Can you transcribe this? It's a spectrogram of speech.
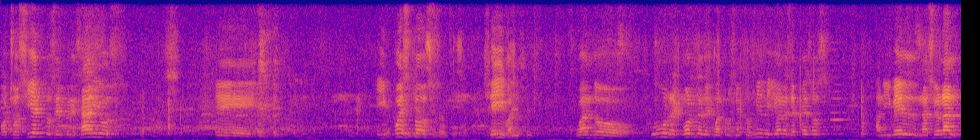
800 empresarios eh, impuestos de IVA, cuando hubo un recorte de 400 mil millones de pesos a nivel nacional.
